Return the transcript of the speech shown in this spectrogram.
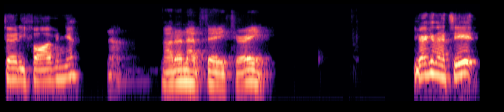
35 in you? No, I don't have 33. You reckon that's it?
